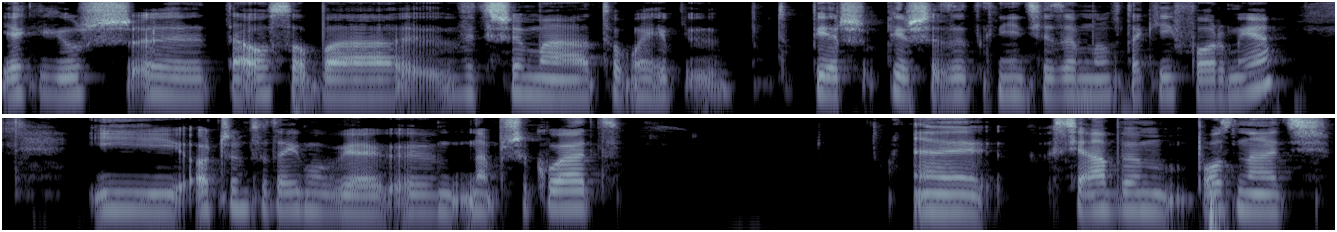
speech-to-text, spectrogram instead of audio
Jak już yy, ta osoba wytrzyma to moje to pierwsze, pierwsze zetknięcie ze mną w takiej formie. I o czym tutaj mówię? Na przykład y, chciałabym poznać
